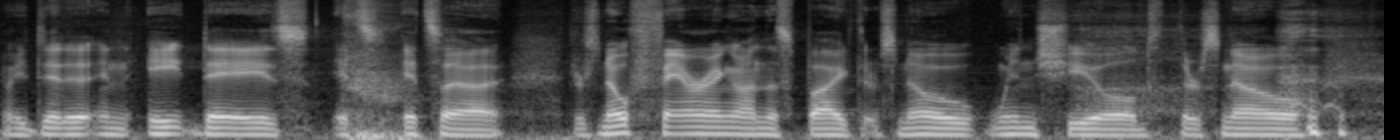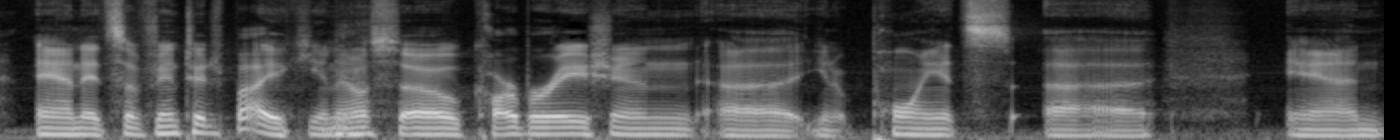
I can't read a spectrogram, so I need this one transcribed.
We did it in eight days. It's it's a there's no fairing on this bike. There's no windshield. There's no. And it's a vintage bike, you know, Yeah. so carburetion, uh, you know, points, uh, and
